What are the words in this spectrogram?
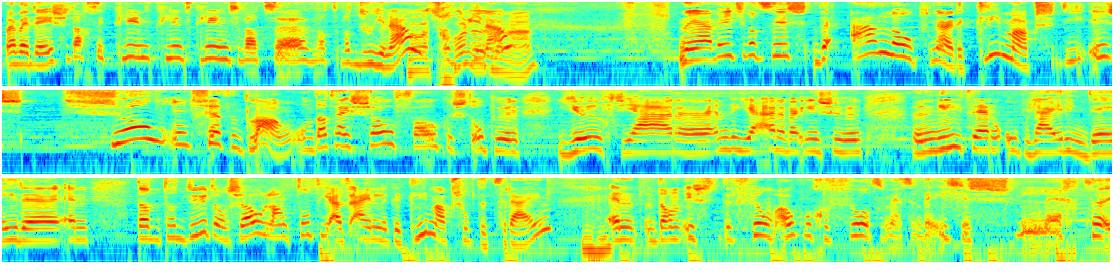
Maar bij deze dacht ik, Clint, Clint, Clint, wat, eh, wat, wat doe je nou? Maar wat schorde je er nou? aan? Nou ja, weet je wat het is? De aanloop naar de climax, die is zo ontzettend lang. Omdat hij zo focust op hun jeugdjaren en de jaren waarin ze hun, hun militaire opleiding deden. En dat, dat duurt dan zo lang tot die uiteindelijke climax op de trein. Mhm. En dan is de film ook nog gevuld met een beetje slechte,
